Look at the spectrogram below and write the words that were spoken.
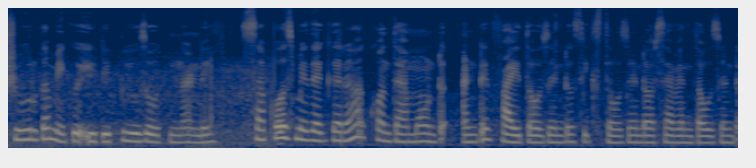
షూర్గా మీకు ఈ టిప్ యూజ్ అవుతుందండి. సపోజ్ మీ దగ్గర కొంత అమౌంట్ అంటే five thousand six thousand or seven thousand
